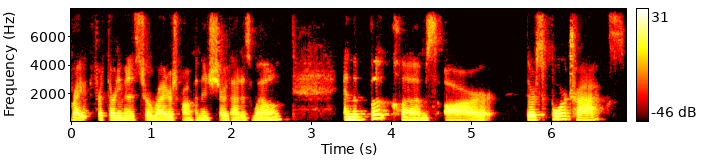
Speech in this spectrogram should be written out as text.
write for 30 minutes to a writer's prompt and then share that as well. And the book clubs are, there's four tracks.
